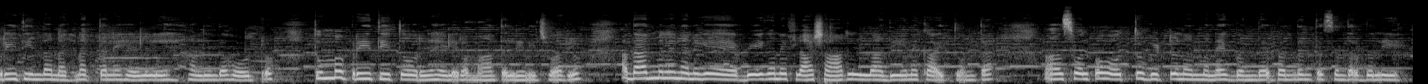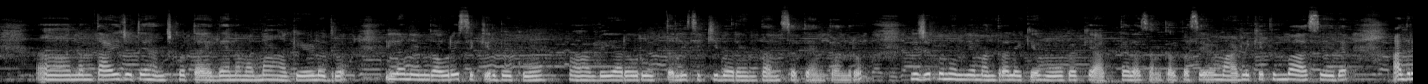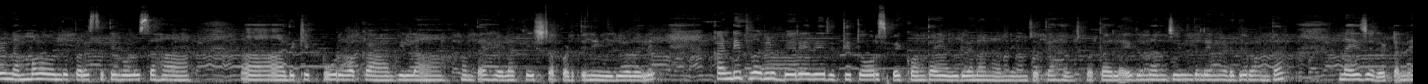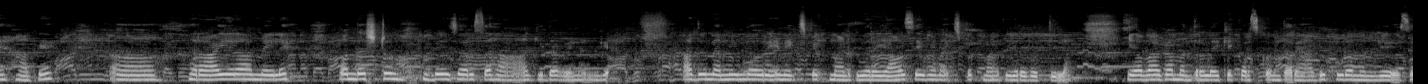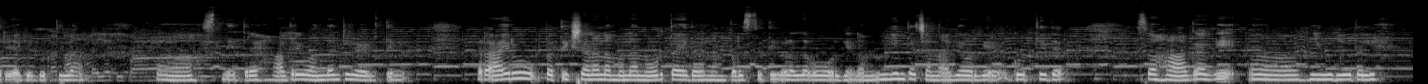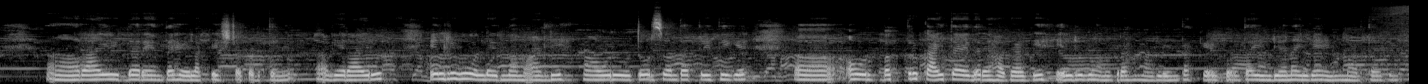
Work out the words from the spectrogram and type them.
ಪ್ರೀತಿಯಿಂದ ನಗ್ನಗ್ತಾನೆ ಹೇಳಿ ಅಲ್ಲಿಂದ ಹೊರಟ್ರು. ತುಂಬ ಪ್ರೀತಿ ಇತ್ತು ಅವ್ರು ಹೇಳಿರೋ ಮಾತಲ್ಲಿ ನಿಜವಾಗ್ಲೂ. ಅದಾದಮೇಲೆ ನನಗೆ ಬೇಗನೆ ಫ್ಲ್ಯಾಶ್ ಆಗಲಿಲ್ಲ. ಅದು ಏನಕ್ಕಾಯಿತು ಅಂತ ಸ್ವಲ್ಪ ಹೊತ್ತು ಬಿಟ್ಟು ನಾನು ಮನೆಗೆ ಬಂದೆ. ಬಂದಂಥ ಸಂದರ್ಭದಲ್ಲಿ ನಮ್ಮ ತಾಯಿ ಜೊತೆ ಹಂಚ್ಕೋತಾ ಇದ್ದೆ. ನಮ್ಮಮ್ಮ ಹಾಗೆ ಹೇಳಿದ್ರು. ಇಲ್ಲ, ನಿನ್ಗೆ ಅವರೇ ಸಿಕ್ಕಿರಬೇಕು. ಯಾರೋ ರೂಪದಲ್ಲಿ ಸಿಕ್ಕಿದ್ದಾರೆ ಅಂತ ಅನಿಸುತ್ತೆ ಅಂತಂದರು ನಿಜಕ್ಕೂ ನನಗೆ ಮಂತ್ರಾಲಯಕ್ಕೆ ಹೋಗೋಕ್ಕೆ ಆಗ್ತಾಯಿಲ್ಲ ಸಂಕಲ್ಪ ಸೇವೆ ಮಾಡಲಿಕ್ಕೆ ತುಂಬ ಆಸೆ ಇದೆ. ಆದರೆ ನಮ್ಮ ಒಂದು ಪರಿಸ್ಥಿತಿಗಳು ಸಹ ಅದಕ್ಕೆ ಪೂರ್ವಕ ಆಗಿಲ್ಲ ಅಂತ ಹೇಳೋಕ್ಕೆ ಇಷ್ಟಪಡ್ತೀನಿ ವಿಡಿಯೋದಲ್ಲಿ. ಖಂಡಿತವಾಗ್ಲೂ ಬೇರೆ ರೀತಿ ತೋರಿಸ್ಬೇಕು ಅಂತ ಈ ವಿಡಿಯೋನ ನಾನು ನಿಮ್ಮ ಜೊತೆ ಹಂಚ್ಕೋತಾ ಇಲ್ಲ. ಇದು ನನ್ನ ಜೀವನದಲ್ಲಿ ನಡೆದಿರೋಂಥ ನೈಜ ಘಟನೆ ಹಾಗೆ ರಾಯರ ಮೇಲೆ ಒಂದಷ್ಟು ಬೇಜಾರು ಸಹ ಆಗಿದ್ದಾವೆ ನನಗೆ. ಅದು ನನ್ನಿಂದ ಅವ್ರು ಏನು ಎಕ್ಸ್ಪೆಕ್ಟ್ ಮಾಡ್ತಿದ್ದಾರೆ, ಯಾವ ಸೇವೆನ ಎಕ್ಸ್ಪೆಕ್ಟ್ ಮಾಡ್ತಿದ್ದಾರೆ ಗೊತ್ತಿಲ್ಲ. ಯಾವಾಗ ಮಂತ್ರಾಲಯಕ್ಕೆ ಕರ್ಸ್ಕೊತಾರೆ ಅದು ಕೂಡ ನನಗೆ ಸರಿಯಾಗಿ ಗೊತ್ತಿಲ್ಲ. ಸ್ನೇಹಿತರೆ, ಆದರೆ ಒಂದಂತೂ ಹೇಳ್ತೀನಿ. ರಾಯರು ಪ್ರತಿ ಕ್ಷಣ ನಮ್ಮನ್ನು ನೋಡ್ತಾ ಇದ್ದಾರೆ, ನಮ್ಮ ಪರಿಸ್ಥಿತಿಗಳೆಲ್ಲವೂ ಅವ್ರಿಗೆ, ನಮಗಿಂತ ಚೆನ್ನಾಗಿ ಅವ್ರಿಗೆ ಗೊತ್ತಿದೆ. ಸೊ ಹಾಗಾಗಿ ಈ ವಿಡಿಯೋದಲ್ಲಿ ರಾಯರು ಇದ್ದಾರೆ ಅಂತ ಹೇಳೋಕ್ಕೆ ಇಷ್ಟಪಡ್ತೀನಿ. ಹಾಗೆ ರಾಯರು ಎಲ್ರಿಗೂ ಒಳ್ಳೆಯದನ್ನ ಮಾಡಲಿ. ಅವರು ತೋರಿಸುವಂಥ ಪ್ರೀತಿಗೆ ಅವ್ರ ಭಕ್ತರು ಕಾಯ್ತಾ ಇದ್ದಾರೆ. ಹಾಗಾಗಿ ಎಲ್ರಿಗೂ ಅನುಗ್ರಹ ಮಾಡಲಿ ಅಂತ ಕೇಳ್ಕೊಳ್ತಾ ಈ ವಿಡಿಯೋನ ಇಲ್ಲಿಗೆ ಎಂಡ್ ಮಾಡ್ತಾಯಿದ್ದೀನಿ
